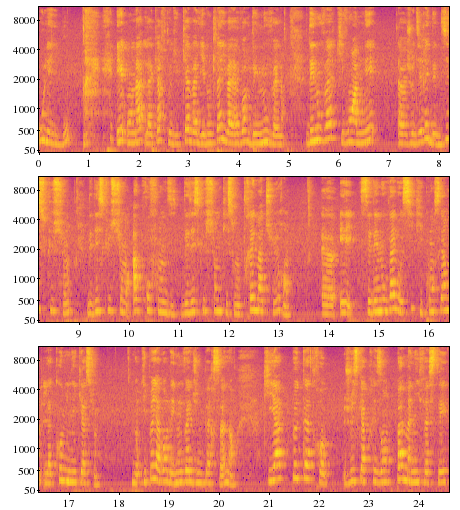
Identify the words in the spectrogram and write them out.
ou les hiboux et on a la carte du cavalier. Donc là, il va y avoir des nouvelles. Des nouvelles qui vont amener, euh, je dirais, des discussions, des discussions approfondies, des discussions qui sont très matures, euh, et c'est des nouvelles aussi qui concernent la communication. Donc il peut y avoir des nouvelles d'une personne qui a peut-être jusqu'à présent pas manifesté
